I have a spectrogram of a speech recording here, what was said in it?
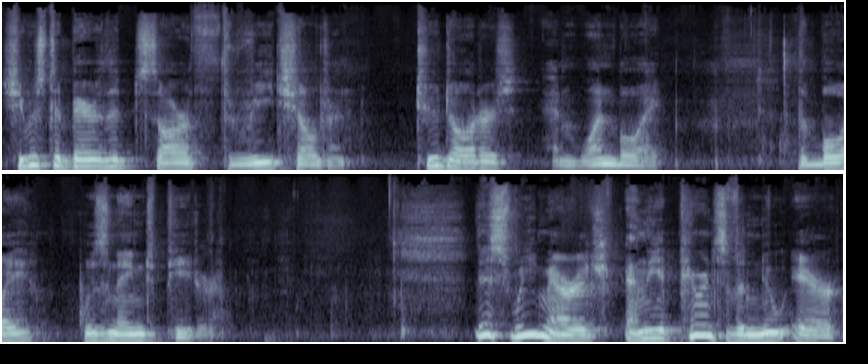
She was to bear the Tsar three children two daughters and one boy. The boy was named Peter. This remarriage and the appearance of a new heir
